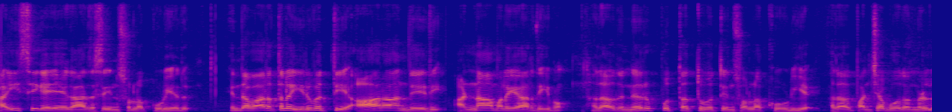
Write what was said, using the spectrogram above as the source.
கைசிக ஏகாதசின்னு சொல்லக்கூடியது. இந்த வாரத்தில் இருபத்தி ஆறாம் தேதி அண்ணாமலையார் தீபம் அதாவது நெருப்பு தத்துவத்தின் சொல்லக்கூடிய அதாவது பஞ்சபூதங்கள்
